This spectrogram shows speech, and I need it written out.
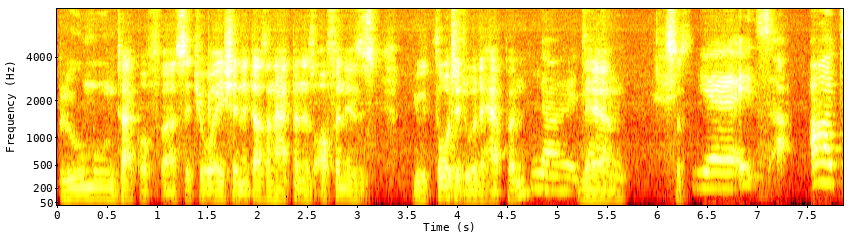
blue moon type of uh, situation. It doesn't happen as often as you thought it would happen. No, it Yeah. doesn't. So, Yeah, it's. I'd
